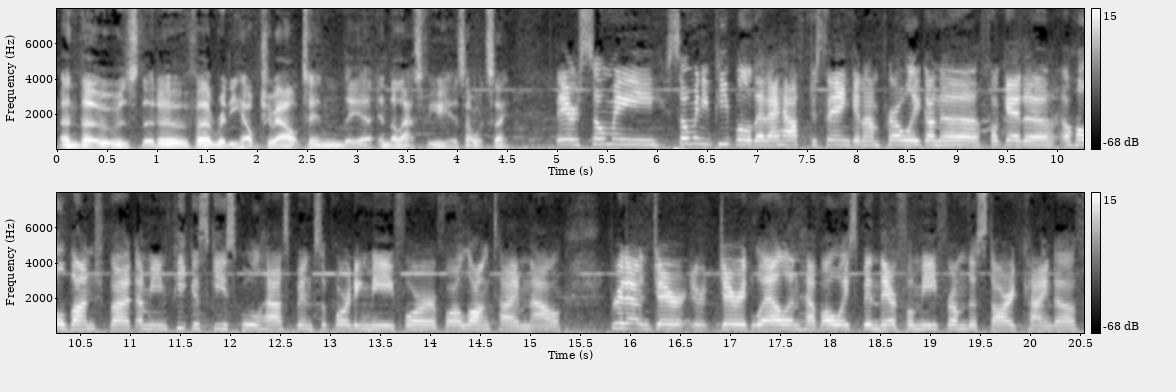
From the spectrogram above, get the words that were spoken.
and those that have uh, really helped you out in the uh, in the last few years? I would say there's so many so many people that I have to thank, and I'm probably gonna forget a, a whole bunch. But I mean, Pika Ski School has been supporting me for for a long time now. Britta and Jer- er, Jaret Llewellyn have always been there for me from the start, kind of.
